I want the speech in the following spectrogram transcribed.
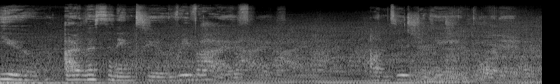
You are listening to Revive on Digitally Imported.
